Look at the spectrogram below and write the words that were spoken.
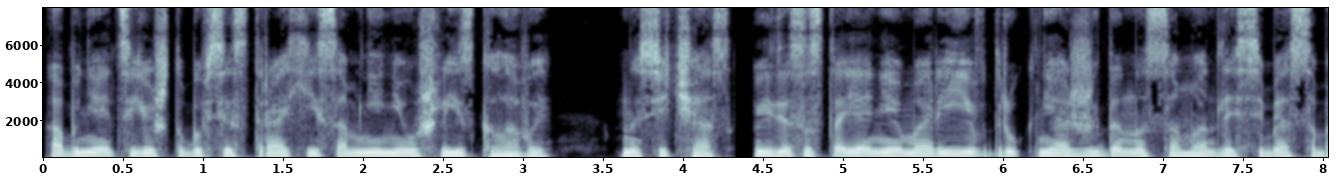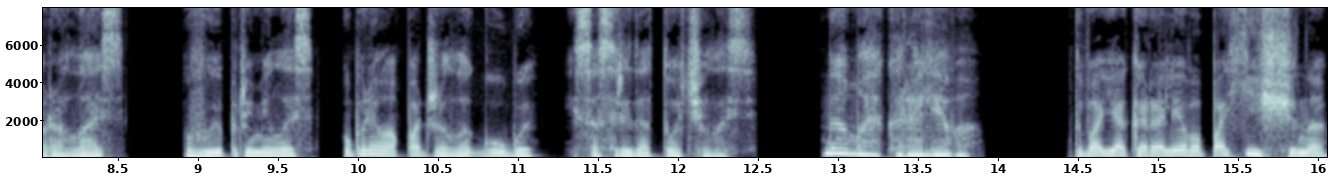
обнять ее, чтобы все страхи и сомнения ушли из головы. Но сейчас, видя состояние Марии, вдруг неожиданно сама для себя собралась, выпрямилась, упрямо поджала губы и сосредоточилась. «Да, моя королева». «Твоя королева похищена!»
